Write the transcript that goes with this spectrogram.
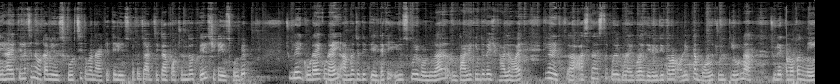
নেহারের তেল আছে না, ওটা আমি ইউজ করছি। তোমরা নারকেল তেল ইউজ করতে যার যেটা পছন্দ তেল সেটা ইউজ করবে। চুলের গোড়ায় গোড়ায় আমরা যদি তেলটাকে ইউজ করি বন্ধুরা, তাহলে কিন্তু বেশ ভালো হয়। ঠিক আছে? আস্তে আস্তে করে গোড়ায় গোড়ায় দিয়ে দেবে। যেহেতু আমার অনেকটা বড় চুল, কেউ না চুলের মতন নেই।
